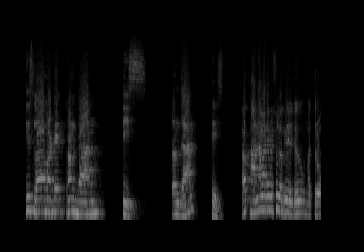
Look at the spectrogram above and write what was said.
ત્રીસ લાવવા માટે ત્રણ દાન ત્રીસ. ત્રણ દાન ત્રીસ. હવે ખાના માટે મેં શું લખી દીધું, મિત્રો?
